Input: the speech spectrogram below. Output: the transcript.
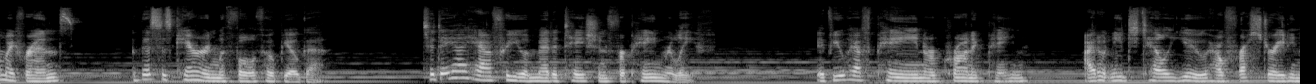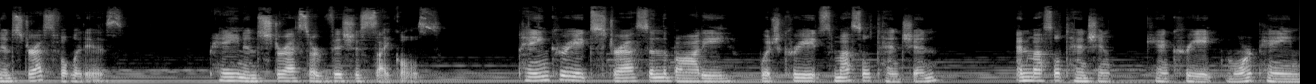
Hello, my friends. This is Karen with Full of Hope Yoga. Today I have for you a meditation for pain relief. If you have pain or chronic pain, I don't need to tell you how frustrating and stressful it is. Pain and stress are vicious cycles. Pain creates stress in the body, which creates muscle tension, and muscle tension can create more pain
